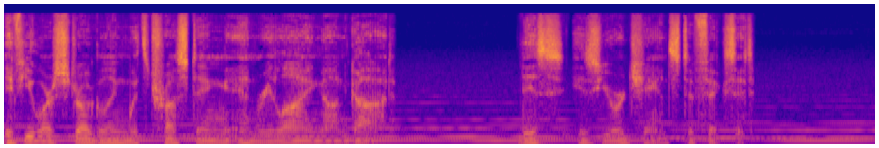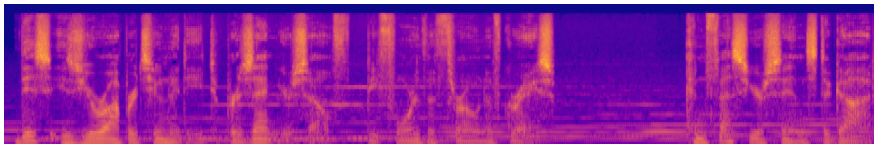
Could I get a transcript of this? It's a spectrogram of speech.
If you are struggling with trusting and relying on God, this is your chance to fix it. This is your opportunity to present yourself before the throne of grace confess your sins to God.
